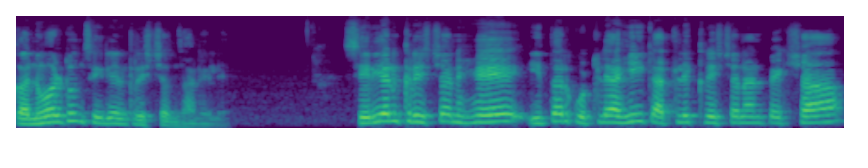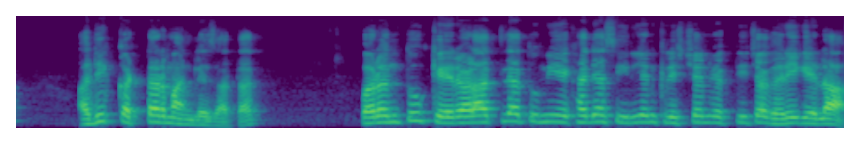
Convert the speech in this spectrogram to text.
कन्व्हर्ट होऊन सिरियन ख्रिश्चन झालेले. सिरियन ख्रिश्चन हे इतर कुठल्याही कॅथलिक ख्रिश्चनांपेक्षा अधिक कट्टर मानले जातात. परंतु केरळातल्या तुम्ही एखाद्या सिरियन ख्रिश्चन व्यक्तीच्या घरी गेला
